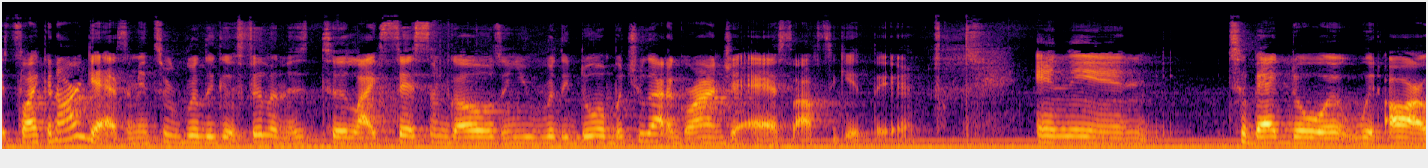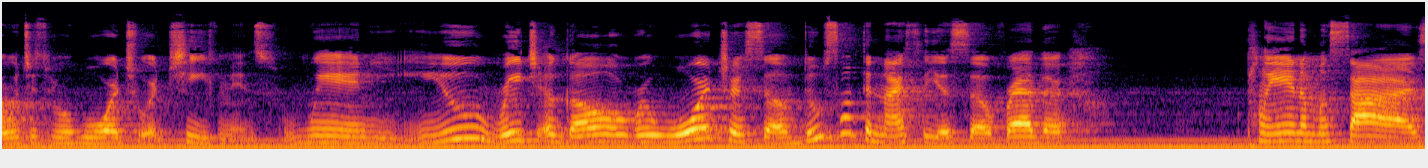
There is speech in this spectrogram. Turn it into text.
it's like an orgasm. It's a really good feeling to, to like set some goals and you really do them, but you got to grind your ass off to get there. And then to backdoor it with R, which is reward your achievements. When you reach a goal, reward yourself. Do something nice for yourself rather plan a massage,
